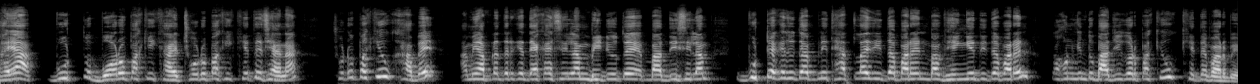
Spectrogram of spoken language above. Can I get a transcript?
ভাইয়া, বুট তো বড় পাখি খায়, ছোট পাখি খেতে চায় না। ছোট পাখিও খাবে। আমি আপনাদেরকে দেখাইছিলাম ভিডিওতে বা দিছিলাম, বুটটাকে যদি আপনি থ্যাতলায় দিতে পারেন বা ভেঙে দিতে পারেন, তখন কিন্তু বাজিগর পাখিও খেতে পারবে।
